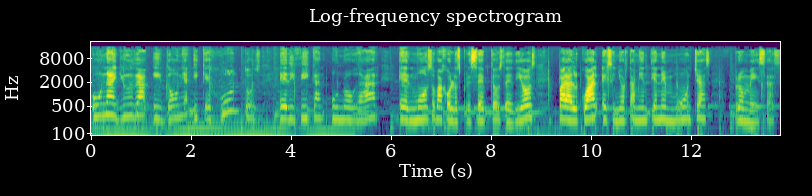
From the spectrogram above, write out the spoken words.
una ayuda idónea y que juntos edifican un hogar hermoso bajo los preceptos de Dios, para el cual el Señor también tiene muchas promesas.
